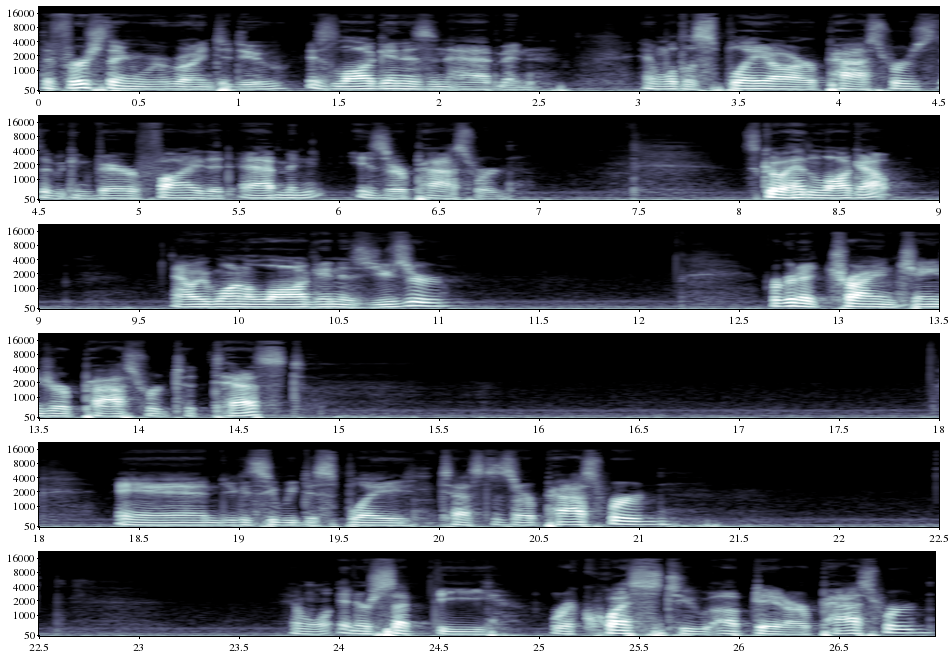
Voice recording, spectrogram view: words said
The first thing we're going to do is log in as an admin, and we'll display our passwords so that we can verify that admin is our password. Let's go ahead and log out. Now we want to log in as user. We're going to try and change our password to test. And you can see we display test as our password. And we'll intercept the request to update our password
